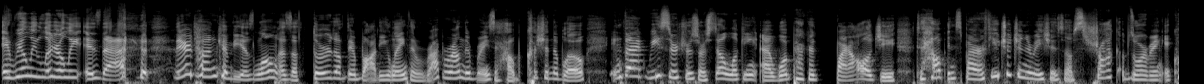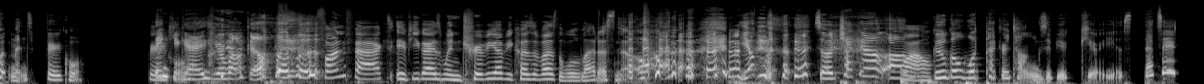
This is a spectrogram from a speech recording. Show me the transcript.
It really literally is that. their tongue can be as long as a third of their body length and wrap around their brains to help cushion the blow. In fact, researchers are still looking at woodpecker biology to help inspire future generations of shock absorbing equipment. very cool. Very Thank cool. you guys. You're welcome. Fun fact: If you guys win trivia because of us, let us know. yep. So check out um, Wow. Google woodpecker tongues if you're curious. That's it.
